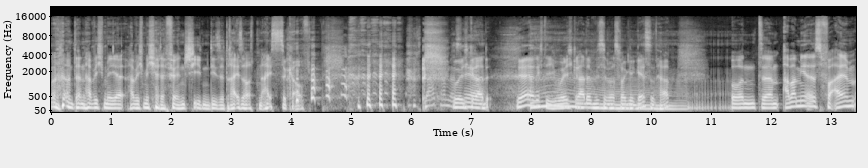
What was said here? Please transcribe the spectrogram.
dann, und dann habe ich mir habe ich mich ja dafür entschieden, diese drei Sorten Eis zu kaufen. da kam das wo ich gerade ja, ja, richtig, wo ich gerade ein bisschen was von gegessen habe. Und ähm, aber mir ist vor allem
